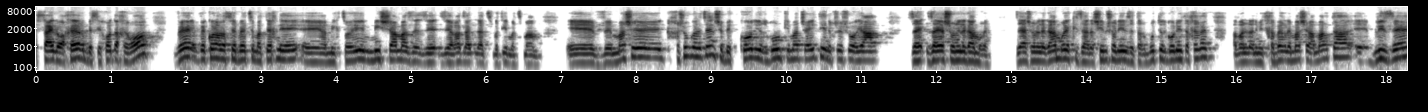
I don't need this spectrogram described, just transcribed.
סיילו אחר, בשיחות אחרות, ו- וכל הנושא בעצם הטכני, אה, המקצועי, משם זה, זה, זה ירד לצוותים עצמם. אה, ומה שחשוב גם לציין, שבכל ארגון כמעט שהייתי, אני חושב שהוא היה, זה, זה היה שונה לגמרי. זה היה שונה לגמרי, כי זה אנשים שונים, זה תרבות ארגונית אחרת, אבל אני מתחבר למה שאמרת, אה, בלי זה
